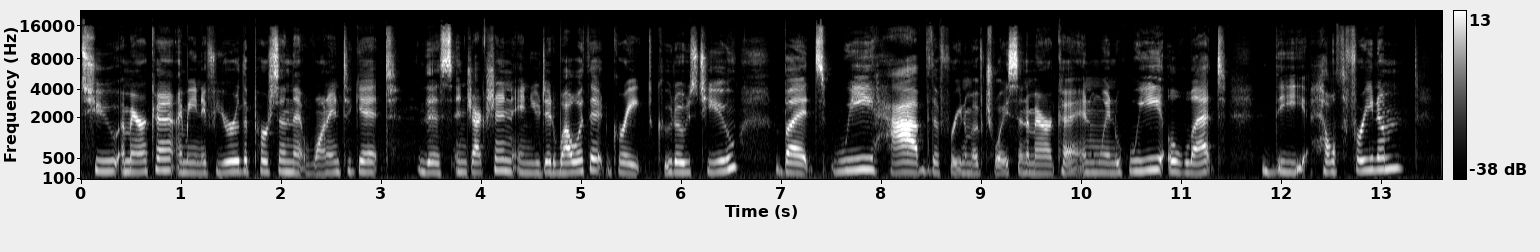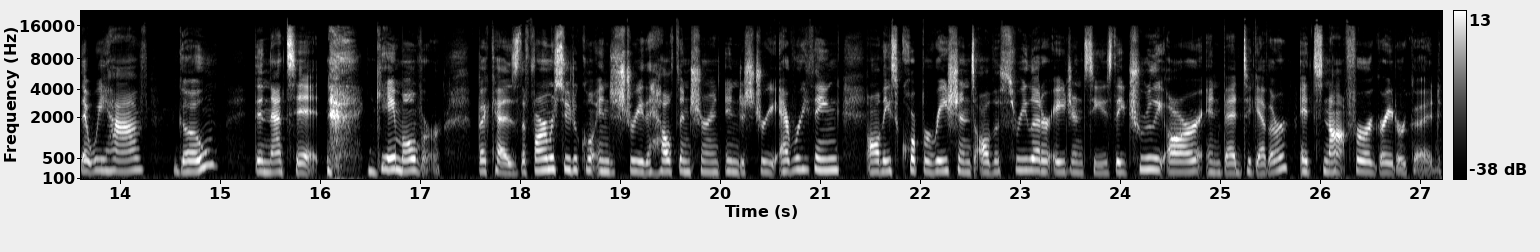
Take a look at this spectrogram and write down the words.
to America. I mean, if you're the person that wanted to get this injection and you did well with it, great, kudos to you. But we have the freedom of choice in America. And when we let the health freedom that we have go, then that's it. Game over. Because the pharmaceutical industry, the health insurance industry, everything, all these corporations, all the three letter agencies, they truly are in bed together. It's not for a greater good.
